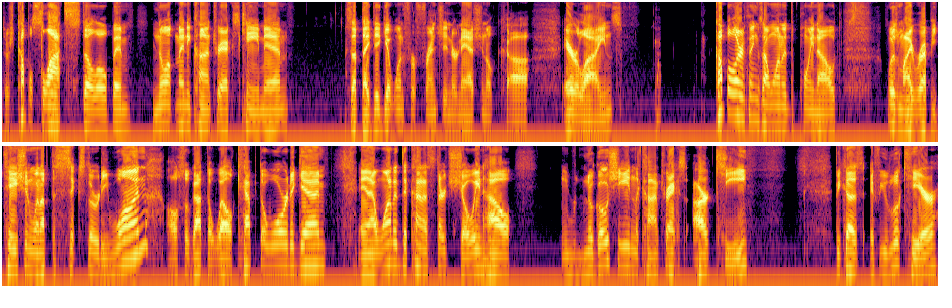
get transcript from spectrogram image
there's a couple slots still open. Not many contracts came in, except I did get one for French International uh, Airlines. Couple other things I wanted to point out was my reputation went up to 631 also got the well kept award again. And i wanted to kind of start showing how negotiating the contracts are key. Because if you look here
